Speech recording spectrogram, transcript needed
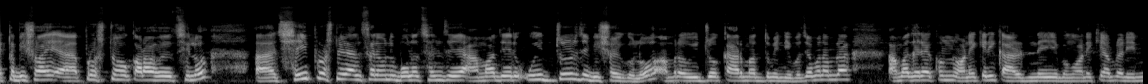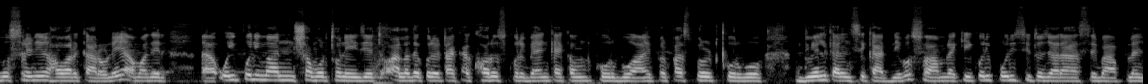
একটা বিষয় প্রশ্ন করা হয়েছিল। সেই প্রশ্নের অ্যান্সারে উনি বলেছেন যে, আমাদের উইথড্রোর যে বিষয়গুলো, আমরা উইথড্র কার মাধ্যমে নিব? যেমন আমরা, আমাদের এখন অনেকেরই কার্ড নেই এবং অনেকে আমরা নিম্ন শ্রেণির হওয়ার কারণে আমাদের ওই পরিমাণ সমর্থ নেই যে, আলাদা করে টাকা খরচ করে ব্যাংক অ্যাকাউন্ট করব আইপার পাসপোর্ট করব ডুয়েল কারেন্সি কার্ড নিব। সো আমরা কি করি? পরিচিত যারা আছে বা আপলাইন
